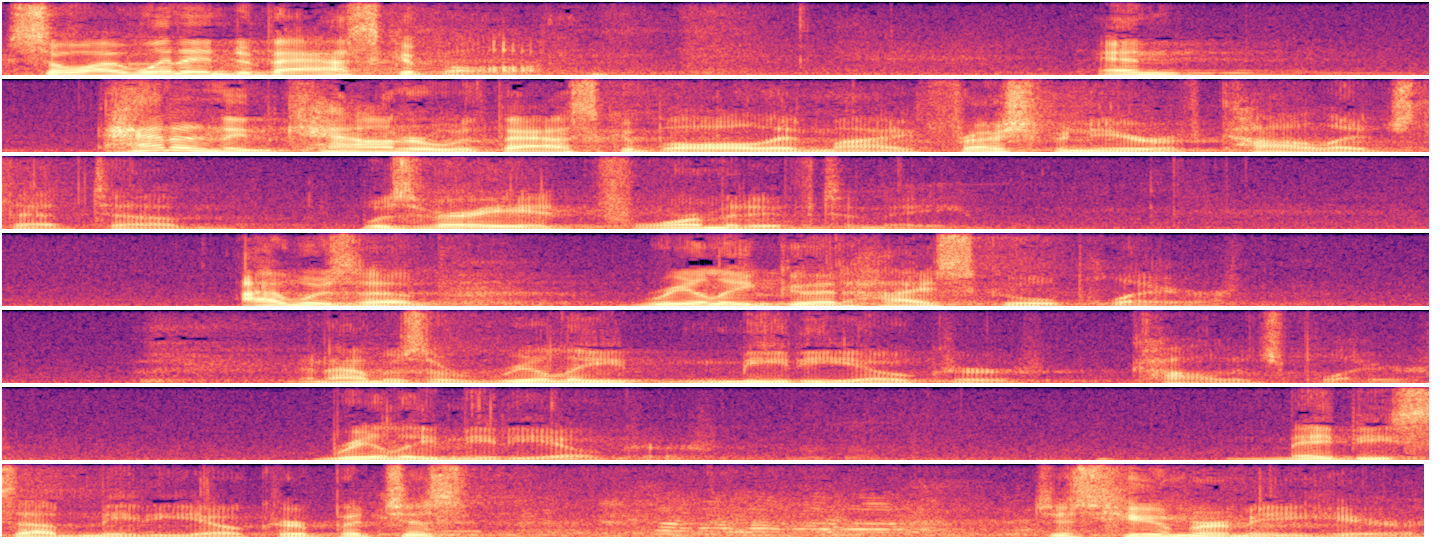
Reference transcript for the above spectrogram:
So I went into basketball and had an encounter with basketball in my freshman year of college that um, was very informative to me. I was a really good high school player, and I was a really mediocre college player. Really mediocre. Maybe sub mediocre, but just just humor me here.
